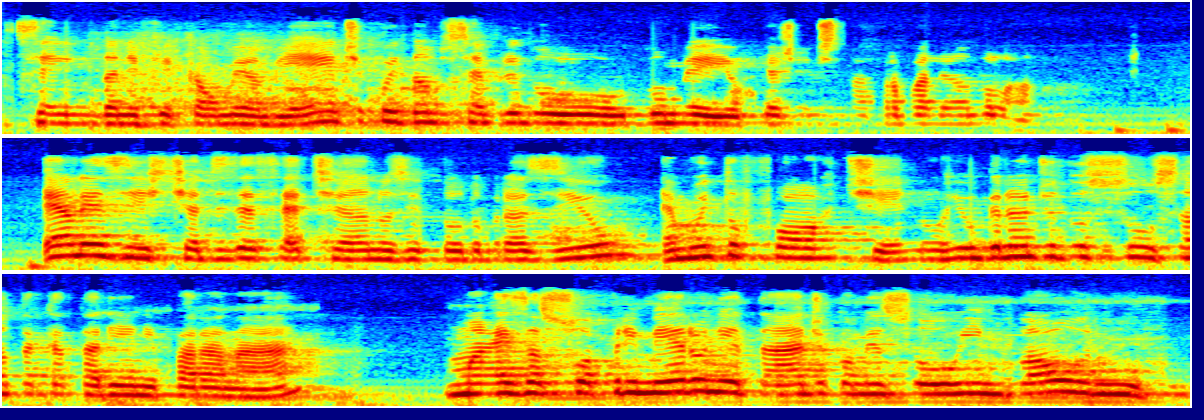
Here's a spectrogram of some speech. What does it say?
sem danificar o meio ambiente, cuidando sempre do, do meio que a gente está trabalhando lá. Ela existe há 17 anos em todo o Brasil, é muito forte no Rio Grande do Sul, Santa Catarina e Paraná, mas a sua primeira unidade começou em Bauru.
